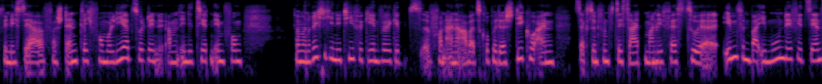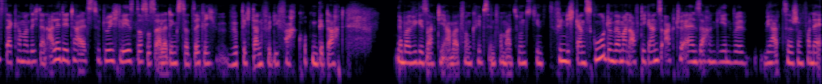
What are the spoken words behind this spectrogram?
finde ich sehr verständlich formuliert zu den ähm, indizierten Impfungen. Wenn man richtig in die Tiefe gehen will, gibt es äh, von einer Arbeitsgruppe der STIKO ein 56 Seiten Manifest zu äh, Impfen bei Immundefizienz. Da kann man sich dann alle Details zu durchlesen. Das ist allerdings tatsächlich wirklich dann für die Fachgruppen gedacht. Aber wie gesagt, die Arbeit vom Krebsinformationsdienst finde ich ganz gut. Und wenn man auf die ganz aktuellen Sachen gehen will, wir hatten es ja schon von der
